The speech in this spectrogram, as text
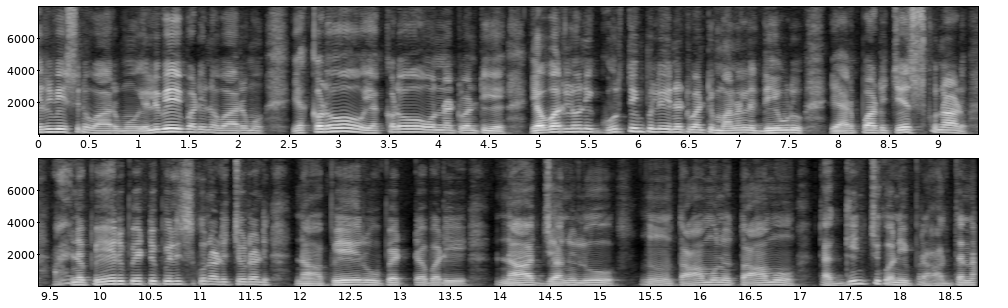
ఏరివేసిన వారము ఎలివేయబడిన వారము ఎక్కడో ఎక్కడో ఉన్నటువంటి ఎవరిలోని గుర్తింపు లేనటువంటి మనల్ని దేవుడు ఏర్పాటు చేసుకున్నాడు. ఆయన పేరు పెట్టి పిలుచుకున్నాడు చూడండి నా పేరు పెట్టబడి నా జనులు తామును తాము తగ్గించుకొని ప్రార్థన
